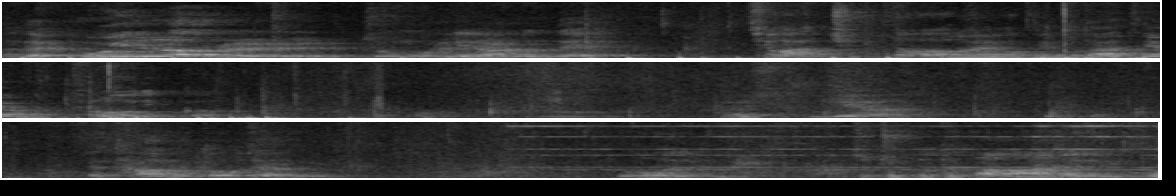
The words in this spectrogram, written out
근데 보일러를 좀 올리라는데 지금 안 춥다. 어, 네, 지금 따뜻해요. 들어오니까. 한시 두 개야. 다음에 또 오자. 저쪽부터 방 안에도 있어.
